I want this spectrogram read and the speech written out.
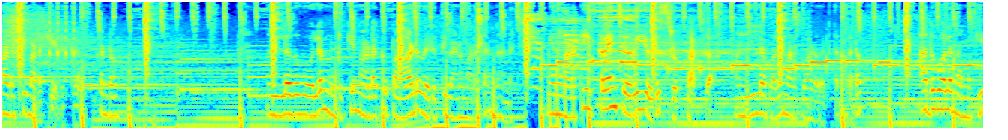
മടക്കി മടക്കി എടുക്കുക. കണ്ടോ? നല്ലതുപോലെ മുറുക്കി മടക്ക് പാട് വരുത്തി വേണം മടക്കാൻ. എന്താണ്? ഇങ്ങനെ മടക്കി ഇത്രയും ചെറിയൊരു സ്ട്രിപ്പ് ആക്കുക. നല്ലപോലെ മടക്കുപാട് വരുത്തണം കേട്ടോ. അതുപോലെ നമുക്ക് ഈ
